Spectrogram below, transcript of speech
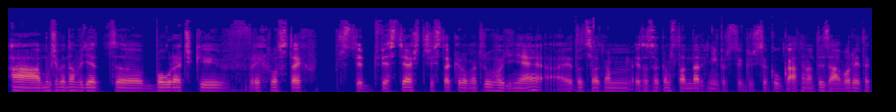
a můžeme tam vidět bouračky v rychlostech prostě 200 až 300 km v hodině a je to celkem, je to celkem standardní. Prostě když se koukáte na ty závody, tak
